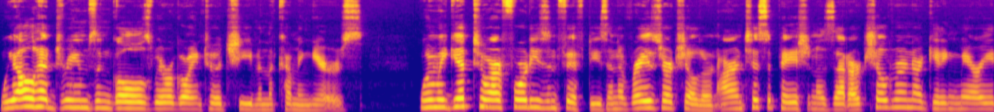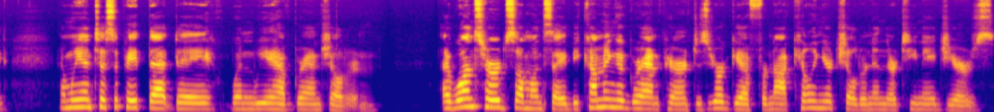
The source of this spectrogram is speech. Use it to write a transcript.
We all had dreams and goals we were going to achieve in the coming years. When we get to our 40s and 50s and have raised our children, our anticipation is that our children are getting married, and we anticipate that day when we have grandchildren. I once heard someone say, Becoming a grandparent is your gift for not killing your children in their teenage years.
